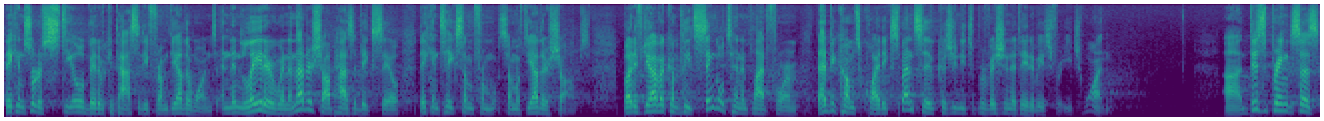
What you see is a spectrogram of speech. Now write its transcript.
they can sort of steal a bit of capacity from the other ones. And then later, when another shop has a big sale, they can take some from some of the other shops. But if you have a complete single tenant platform, that becomes quite expensive because you need to provision a database for each one. Uh, this brings us,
